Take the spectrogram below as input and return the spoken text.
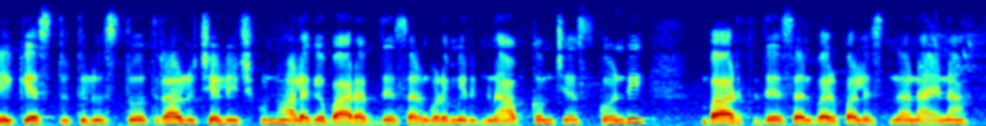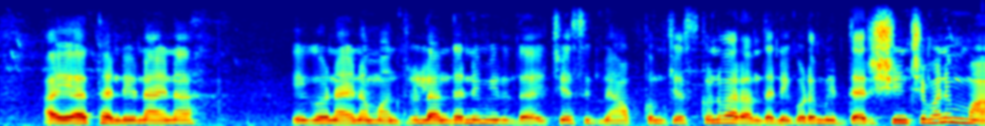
నీకే స్థుతులు స్తోత్రాలు చెల్లించుకుంటున్నాం అలాగే భారతదేశాన్ని కూడా మీరు జ్ఞాపకం చేసుకోండి. భారతదేశాన్ని పరిపాలిస్తున్న ఆయన అయ్యా తండ్రి నాయన ఇగో నాయన మంత్రులందరినీ మీరు దయచేసి జ్ఞాపకం చేసుకుని వారందరినీ కూడా మీరు దర్శించమని మా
